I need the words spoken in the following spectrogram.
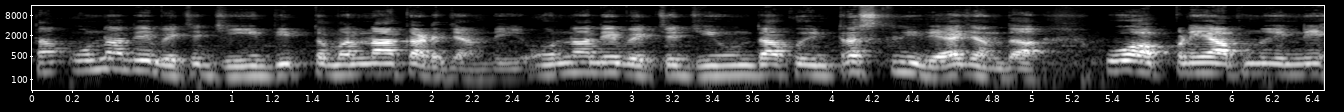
ਤਾਂ ਉਹਨਾਂ ਦੇ ਵਿੱਚ ਜੀਣ ਦੀ ਤਮੰਨਾ ਘਟ ਜਾਂਦੀ, ਉਹਨਾਂ ਦੇ ਵਿੱਚ ਜੀਉਣ ਦਾ ਕੋਈ ਇੰਟਰਸਟ ਨਹੀਂ ਰਹਿ ਜਾਂਦਾ। ਉਹ ਆਪਣੇ ਆਪ ਨੂੰ ਇੰਨੇ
